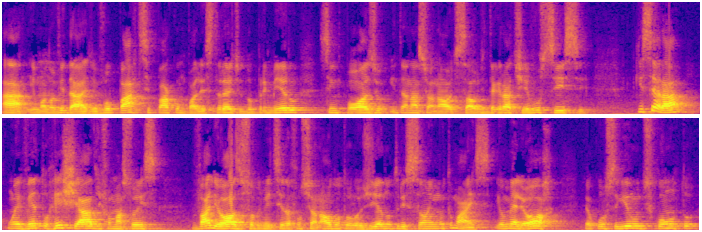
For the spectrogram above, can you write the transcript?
Ah, e uma novidade: eu vou participar como palestrante do primeiro Simpósio Internacional de Saúde Integrativa, o CICE, que será um evento recheado de informações valiosas sobre medicina funcional, odontologia, nutrição e muito mais. E o melhor, eu consegui um desconto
